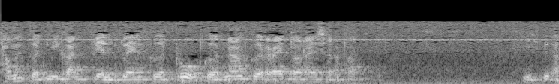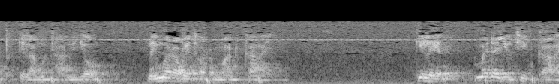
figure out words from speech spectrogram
ทำให้เกิดมีการเปลี่ยนแปลงเกิดรูปเกิดนามเกิดอะไรต่ออะไรสารพัด นี่คืออัตติลมุทานโยกในเมื่อเราไปทรมานกาย กิเลสไม่ได้อยู่ที่กาย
